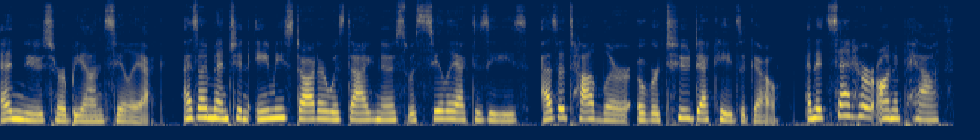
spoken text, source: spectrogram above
and news for Beyond Celiac. As I mentioned, Amy's daughter was diagnosed with celiac disease as a toddler over two decades ago, and it set her on a path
